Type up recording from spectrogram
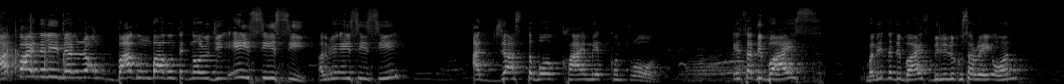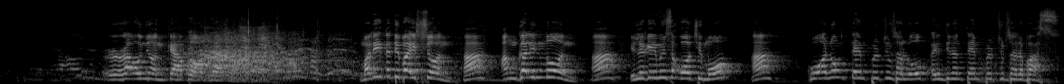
At finally, meron akong bagong-bagong technology, ACC. Alam mo yung ACC? Adjustable Climate Control. It's a device, maliit na device, binili ko sa Rayon. Raon yun, kaya po, kaya po. Maliit na device yun, ha? Ang galing nun, ha? Ilagay mo yun sa kotse mo, ha? Kung anong temperature sa loob, ayun din ang temperature sa labas.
